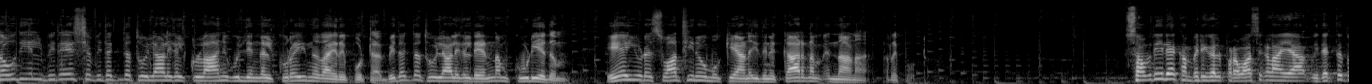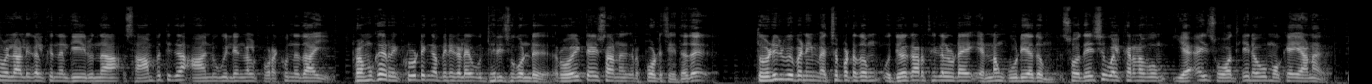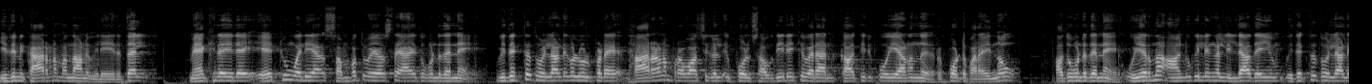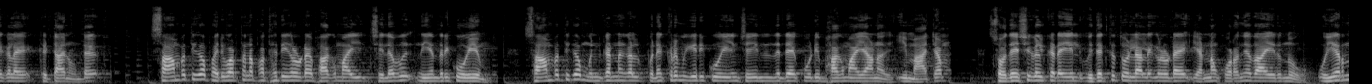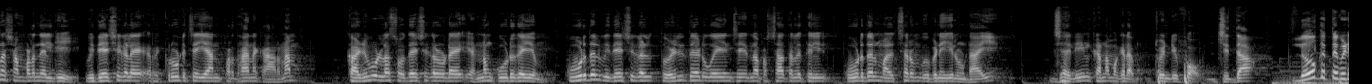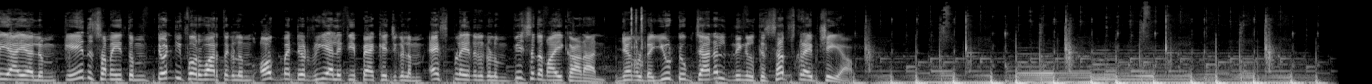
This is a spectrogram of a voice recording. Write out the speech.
സൗദിയിൽ വിദേശ വിദഗ്ധ തൊഴിലാളികൾക്കുള്ള ആനുകൂല്യങ്ങൾ കുറയുന്നതായി റിപ്പോർട്ട്. വിദഗ്ധ തൊഴിലാളികളുടെ എണ്ണം കൂടിയതും എ ഐയുടെ സ്വാധീനവുമൊക്കെയാണ് ഇതിന് കാരണം എന്നാണ് റിപ്പോർട്ട്. സൗദിയിലെ കമ്പനികൾ പ്രവാസികളായ വിദഗ്ധ തൊഴിലാളികൾക്ക് നൽകിയിരുന്ന സാമ്പത്തിക ആനുകൂല്യങ്ങൾ കുറക്കുന്നതായി പ്രമുഖ റിക്രൂട്ടിംഗ് കമ്പനികളെ ഉദ്ധരിച്ചുകൊണ്ട് റോയിട്ടേഴ്സാണ് റിപ്പോർട്ട് ചെയ്തത്. തൊഴിൽ വിപണി മെച്ചപ്പെട്ടതും ഉദ്യോഗാർത്ഥികളുടെ എണ്ണം കൂടിയതും സ്വദേശിവൽക്കരണവും എ ഐ സ്വാധീനവും ഒക്കെയാണ് ഇതിന് കാരണമെന്നാണ് വിലയിരുത്തൽ. മേഖലയിലെ ഏറ്റവും വലിയ സമ്പദ് വ്യവസ്ഥയായതുകൊണ്ട് തന്നെ വിദഗ്ധ തൊഴിലാളികൾ ഉൾപ്പെടെ ധാരാളം പ്രവാസികൾ ഇപ്പോൾ സൗദിയിലേക്ക് വരാൻ കാത്തിരിക്കുകയാണെന്ന് റിപ്പോർട്ട് പറയുന്നു. അതുകൊണ്ട് തന്നെ ഉയർന്ന ആനുകൂല്യങ്ങൾ ഇല്ലാതെയും വിദഗ്ധ തൊഴിലാളികളെ കിട്ടാനുണ്ട്. സാമ്പത്തിക പരിവർത്തന പദ്ധതികളുടെ ഭാഗമായി ചിലവ് നിയന്ത്രിക്കുകയും സാമ്പത്തിക മുൻഗണനകൾ പുനഃക്രമീകരിക്കുകയും ചെയ്യുന്നതിന്റെ കൂടി ഭാഗമായാണ് ഈ മാറ്റം. സ്വദേശികൾക്കിടയിൽ വിദഗ്ധ തൊഴിലാളികളുടെ എണ്ണം കുറഞ്ഞതായിരുന്നു. ഉയർന്ന ശമ്പളം നൽകി വിദേശികളെ റിക്രൂട്ട് ചെയ്യാൻ പ്രധാന കാരണം. കഴിവുള്ള സ്വദേശികളുടെ എണ്ണം കൂടുകയും കൂടുതൽ വിദേശികൾ തൊഴിൽ തേടുകയും ചെയ്യുന്ന പശ്ചാത്തലത്തിൽ കൂടുതൽ മത്സരം വിപണിയിലുണ്ടായി. Jaleel Kannamakalam twenty four Jeddah ലോകത്തെവിടെയായാലും ഏത് സമയത്തും ട്വന്റി ഫോർ വാർത്തകളും ഓഗ്മെന്റഡ് റിയാലിറ്റി പാക്കേജുകളും എക്സ്പ്ലെയിനറുകളും വിശദമായി കാണാൻ ഞങ്ങളുടെ യൂട്യൂബ് ചാനൽ നിങ്ങൾക്ക് സബ്സ്ക്രൈബ് ചെയ്യാം.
